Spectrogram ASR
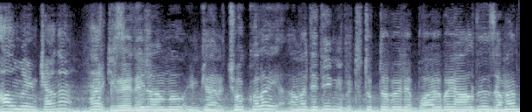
alma imkanı herkesin Krediyle var. alma imkanı çok kolay ama dediğim gibi tutup da böyle bu arabayı aldığın zaman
